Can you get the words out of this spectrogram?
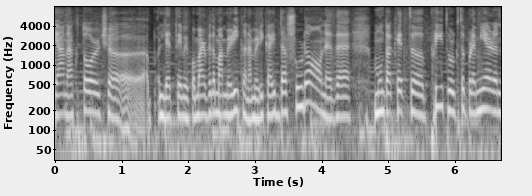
janë aktorë që le të themi po marr vetëm Amerikën, Amerika i dashuron edhe mund ta ketë pritur këtë premierën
